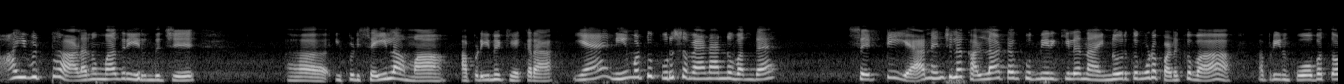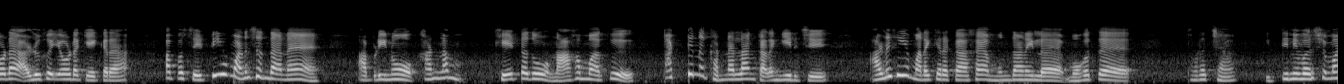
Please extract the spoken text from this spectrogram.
வாய் விட்டு அழனு மாதிரி இருந்துச்சு. இப்படி செய்யலாமா அப்படின்னு கேட்குறா ஏன் நீ மட்டும் புருஷன் வேணான்னு வந்த? செட்டி ஏன் நெஞ்சில் கல்லாட்டம் குந்திருக்கில நான் இன்னொருத்தன் கூட படுக்கவா? அப்படின்னு கோபத்தோட அழுகையோட கேட்குறா அப்போ செட்டியும் மனுஷன் தானே? அப்படின்னும் கண்ணம் கேட்டதும் நாகம்மாக்கு பட்டுன்னு கண்ணெல்லாம் கலங்கிருச்சு. அழுகையை மறைக்கிறக்காக முந்தானையில் முகத்தை தொடச்சா இத்தனை வருஷமா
